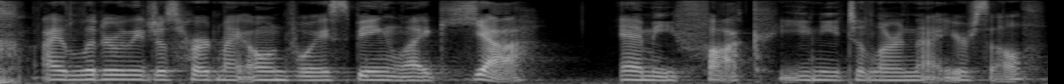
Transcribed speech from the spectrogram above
I literally just heard my own voice being like, yeah, Emmy, fuck, you need to learn that yourself.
